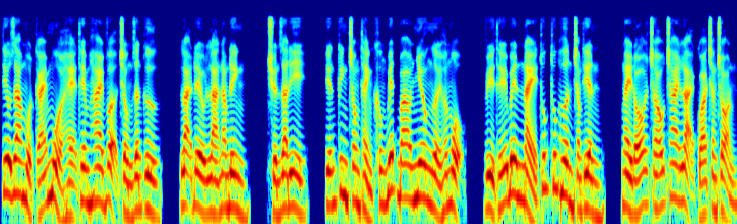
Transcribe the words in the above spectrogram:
Tiêu ra một cái mùa hè thêm hai vợ chồng dân cư, lại đều là nam đinh, chuyển ra đi, tiến kinh trong thành không biết bao nhiêu người hâm mộ, vì thế bên này thúc thúc hơn trăm thiên, ngày đó cháu trai lại quá trăng tròn,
